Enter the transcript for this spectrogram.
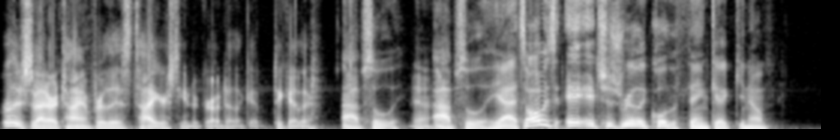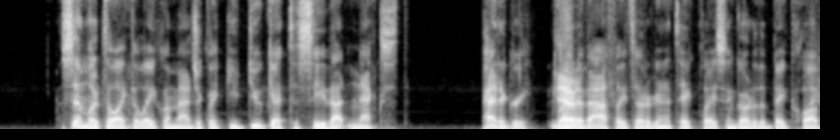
Really just a matter of time for this Tigers team to grow to together. Absolutely. Yeah. Absolutely. Yeah. It's always, it, it's just really cool to think, like, you know, similar to like the Lakeland Magic, like you do get to see that next pedigree, Yeah. right, of athletes that are going to take place and go to the big club.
